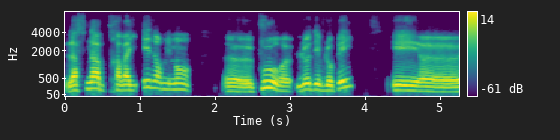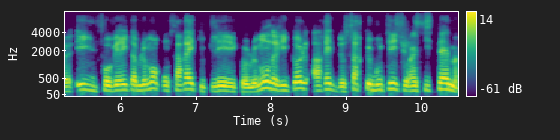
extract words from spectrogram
La FNAB travaille énormément euh, pour le développer. Et, et, il faut véritablement qu'on s'arrête, que le monde agricole arrête de s'arc-bouter sur un système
